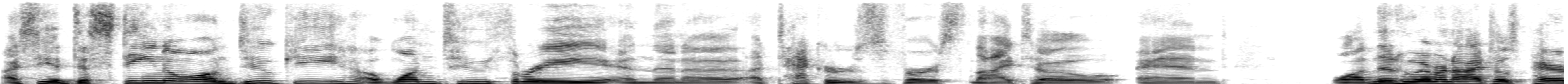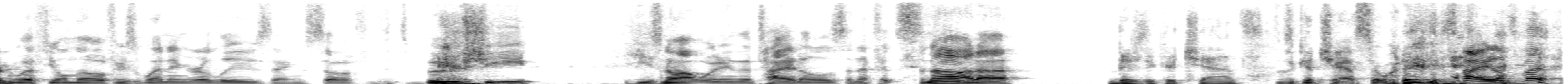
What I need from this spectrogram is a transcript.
I see a Destino on Douki, a one, two, three, and then a, a Tekkers versus Naito, and well, and then whoever Naito's paired with, you'll know if he's winning or losing. So if it's Bushi, he's not winning the titles, and if it's Sanada, there's a good chance. There's a good chance they're winning the titles. But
